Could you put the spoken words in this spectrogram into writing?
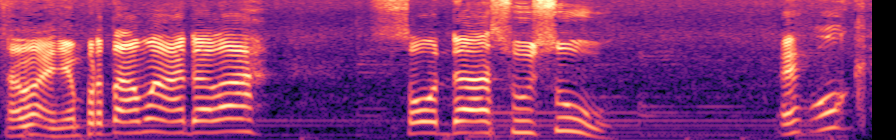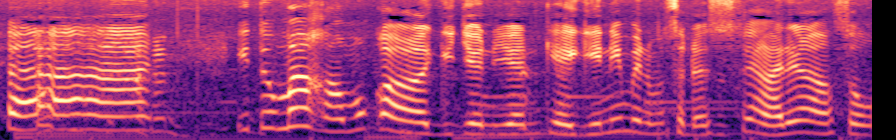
Apa? Yang pertama adalah Soda susu Eh? Bukan. Itu mah kamu kalau lagi janjian kayak gini minum soda susu yang ada langsung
